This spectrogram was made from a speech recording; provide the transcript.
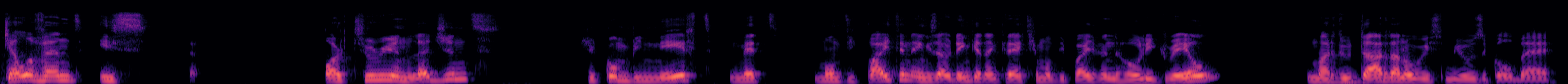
Gallivant is Arthurian legend gecombineerd met Monty Python. En je zou denken, dan krijg je Monty Python en de Holy Grail. Maar doe daar dan nog eens musical bij.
